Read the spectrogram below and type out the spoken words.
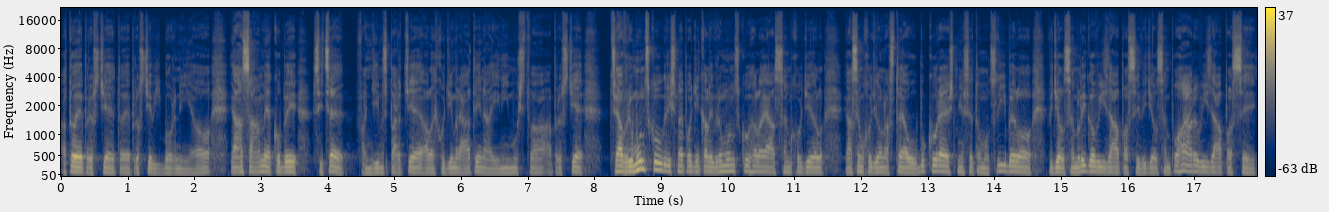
a to je prostě, to je prostě výborný. Jo. Já sám jakoby sice fandím Spartě, ale chodím rád i na jiný mužstva a prostě Třeba v Rumunsku, když jsme podnikali v Rumunsku, hele, já jsem chodil, já jsem chodil na Steaua Bukurešť, mně se to moc líbilo, viděl jsem ligový zápasy, viděl jsem pohárový zápasy,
